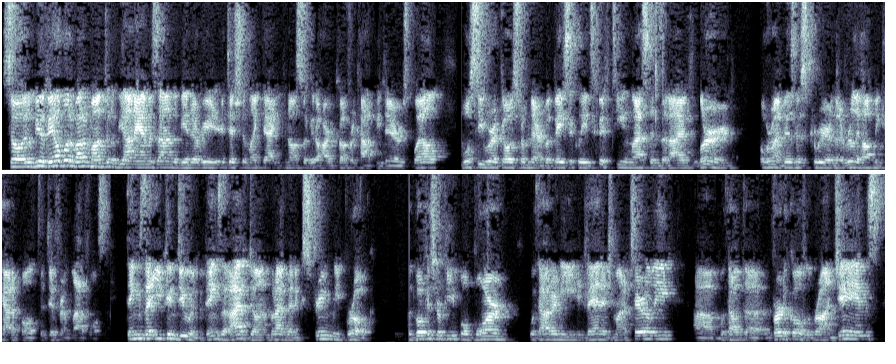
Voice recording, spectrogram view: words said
So it'll be available in about a month. It'll be on Amazon. It'll be in every edition like that. You can also get a hardcover copy there as well. We'll see where it goes from there. But basically, it's 15 lessons that I've learned over my business career that have really helped me catapult to different levels. Things that you can do and things that I've done when I've been extremely broke. The book is for people born without any advantage monetarily, um, without the vertical of LeBron James,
